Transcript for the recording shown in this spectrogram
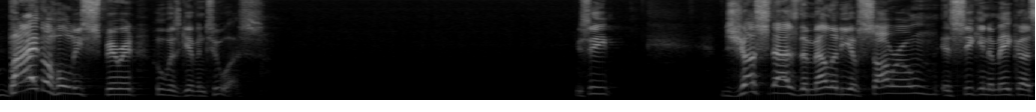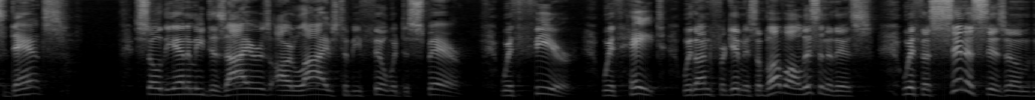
by the Holy Spirit who was given to us. You see, just as the melody of sorrow is seeking to make us dance, so the enemy desires our lives to be filled with despair, with fear, with hate, with unforgiveness. Above all, listen to this with a cynicism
